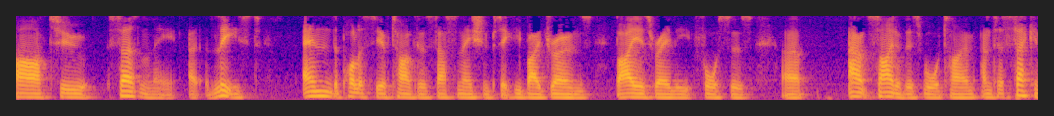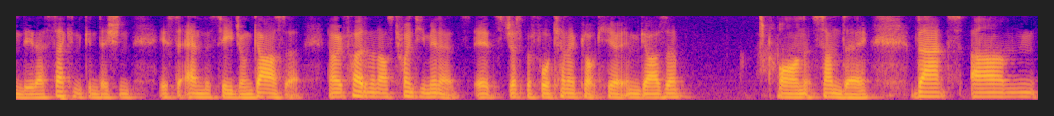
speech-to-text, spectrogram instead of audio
are to certainly, at least, end the policy of targeted assassination, particularly by drones, by Israeli forces uh, outside of this wartime. And to secondly, their second condition is to end the siege on Gaza. Now, we've heard in the last 20 minutes, it's just before 10 o'clock here in Gaza on Sunday, that um,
